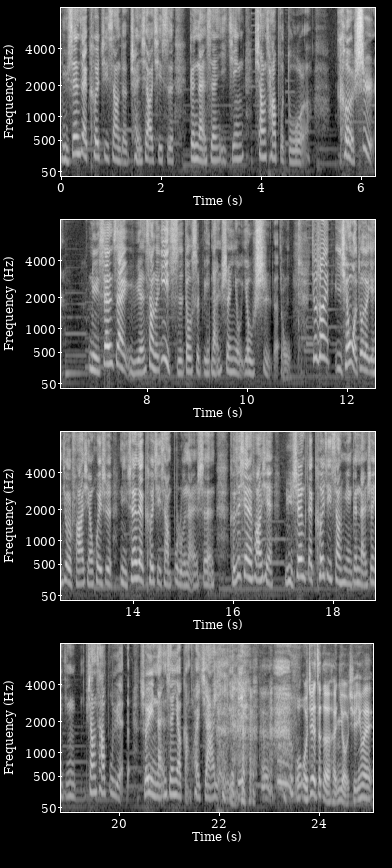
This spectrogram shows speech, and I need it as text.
女生在科技上的成效其实跟男生已经相差不多了。可是，女生在语言上的一直都是比男生有优势的。哦，就是说以前我做的研究的发现会是女生在科技上不如男生，可是现在发现女生在科技上面跟男生已经相差不远了，所以男生要赶快加油一点。我我觉得这个很有趣，因为。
